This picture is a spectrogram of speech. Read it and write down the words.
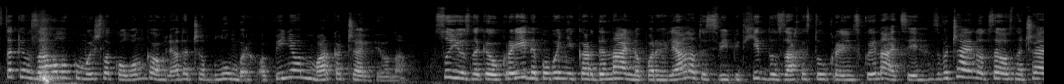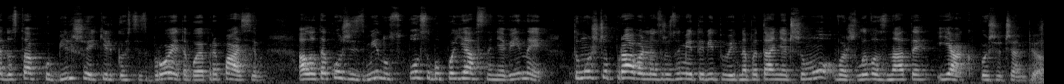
З таким заголовком вийшла колонка оглядача Bloomberg Opinion Марка Чемпіона. Союзники України повинні кардинально переглянути свій підхід до захисту української нації. Звичайно, це означає доставку більшої кількості зброї та боєприпасів, але також і зміну способу пояснення війни. Тому що правильно зрозуміти відповідь на питання, чому важливо знати, як пише чемпіон.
